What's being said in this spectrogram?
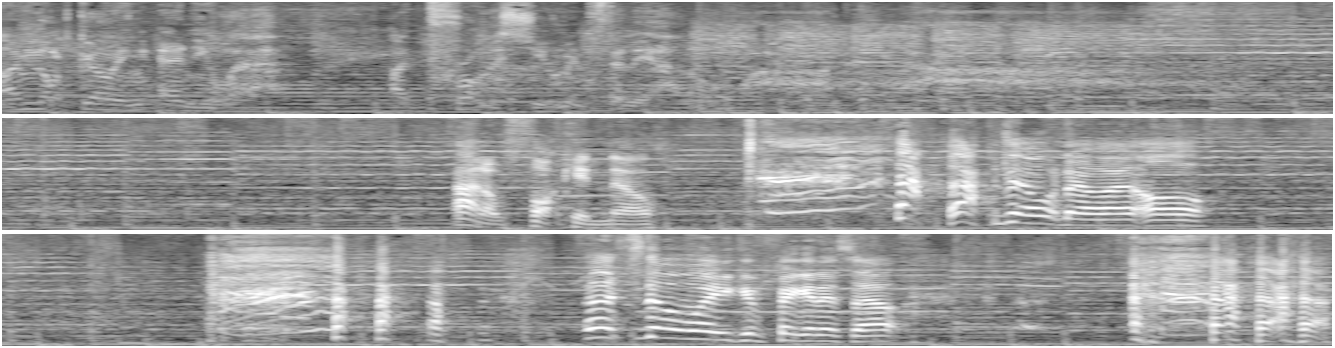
I'm not going anywhere. I promise you, Minfilia. I don't fucking know. I don't know at all. There's no way you can figure this out.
